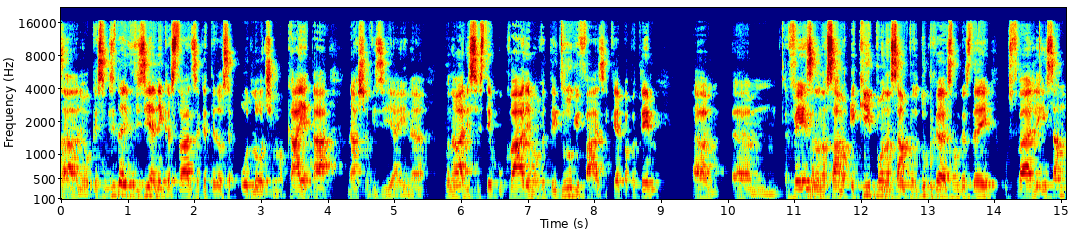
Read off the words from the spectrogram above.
za njo. Ker se mi zdi, da je vizija neka stvar, za katero se odločimo, kaj je ta naša vizija. In uh, ponavadi se s tem ukvarjamo v tej drugi fazi, ker pa potem um, um, vezano na samo ekipo, na sam produkt, ki smo ga zdaj ustvarili, in, sam,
